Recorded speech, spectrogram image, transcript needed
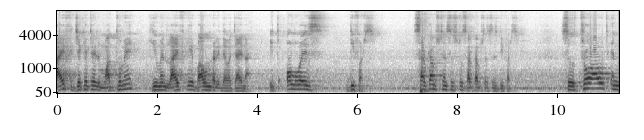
লাইফ জ্যাকেটের মাধ্যমে হিউম্যান লাইফকে বাউন্ডারি দেওয়া যায় না। It always differs circumstances to circumstances differs so throughout and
